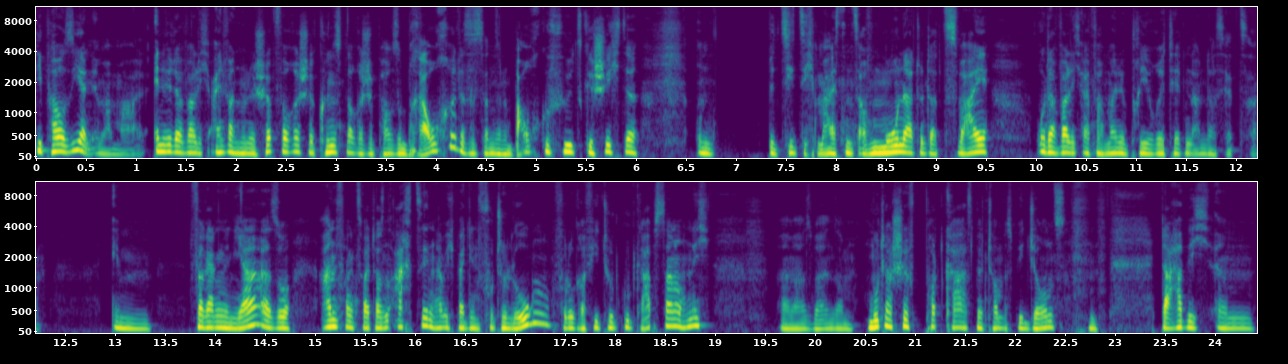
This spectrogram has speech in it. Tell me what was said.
die pausieren immer mal. Entweder weil ich einfach nur eine schöpferische, künstlerische Pause brauche, das ist dann so eine Bauchgefühlsgeschichte und bezieht sich meistens auf einen Monat oder zwei, oder weil ich einfach meine Prioritäten anders setze. Im vergangenen Jahr, also Anfang 2018, habe ich bei den Fotologen, Fotografie tut gut, gab es da noch nicht, also bei unserem Mutterschiff-Podcast mit Thomas B. Jones. da habe ich ähm,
